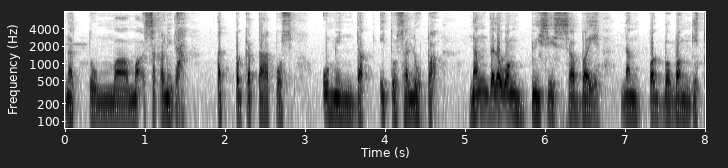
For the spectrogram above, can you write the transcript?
na tumama sa kanila at pagkatapos umindak ito sa lupa ng dalawang bisis sabay ng pagbabanggit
